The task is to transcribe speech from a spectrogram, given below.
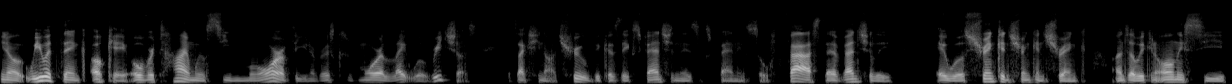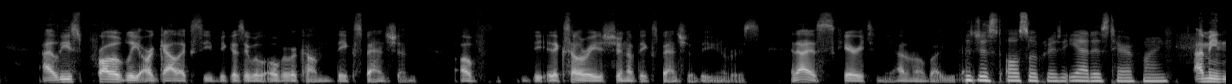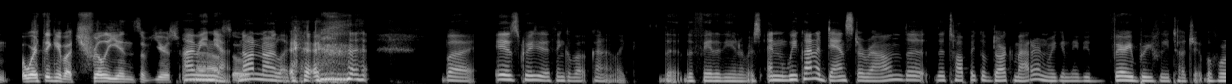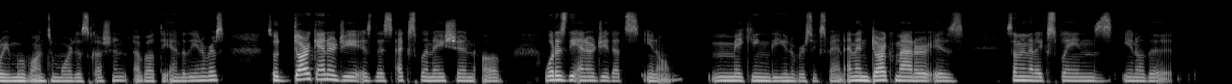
You know, we would think, okay, over time we'll see more of the universe because more light will reach us. It's actually not true because the expansion is expanding so fast that eventually it will shrink and shrink and shrink until we can only see at least probably our galaxy because it will overcome the expansion of the acceleration of the expansion of the universe. And that is scary to me. I don't know about you guys. It's just also crazy. Yeah, it is terrifying. I mean, we're thinking about trillions of years from I mean, now, yeah, so- not in our lifetime. but it is crazy to think about kind of like the the fate of the universe. And we kind of danced around the the topic of dark matter and we can maybe very briefly touch it before we move on to more discussion about the end of the universe. So dark energy is this explanation of what is the energy that's, you know, making the universe expand. And then dark matter is something that explains, you know, the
